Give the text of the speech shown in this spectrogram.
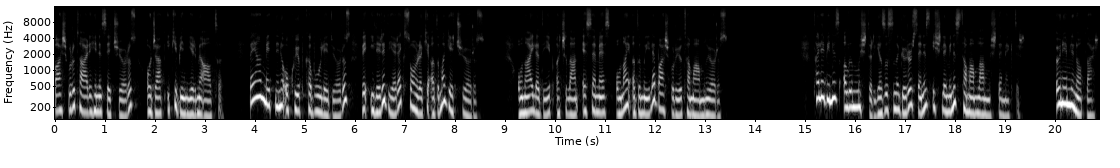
başvuru tarihini seçiyoruz. Ocak 2026. Beyan metnini okuyup kabul ediyoruz ve ileri diyerek sonraki adıma geçiyoruz. Onayla deyip açılan SMS onay adımı ile başvuruyu tamamlıyoruz. Talebiniz alınmıştır yazısını görürseniz işleminiz tamamlanmış demektir. Önemli notlar.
